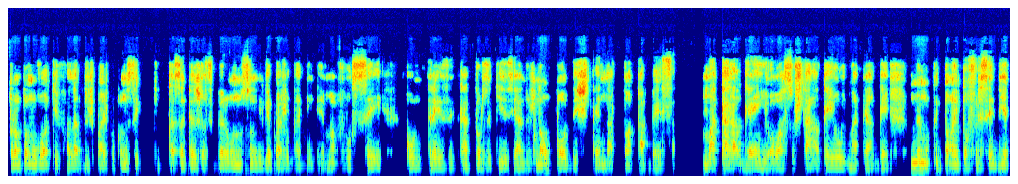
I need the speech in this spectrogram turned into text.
pronto, eu não vou aqui falar dos pais porque eu não sei que educação que eles receberam, eu não sou ninguém para ajudar ninguém, mas você com 13, 14, 15 anos não podes ter na tua cabeça matar alguém ou assustar alguém ou bater alguém, mesmo que estão a te oferecer dinheiro,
